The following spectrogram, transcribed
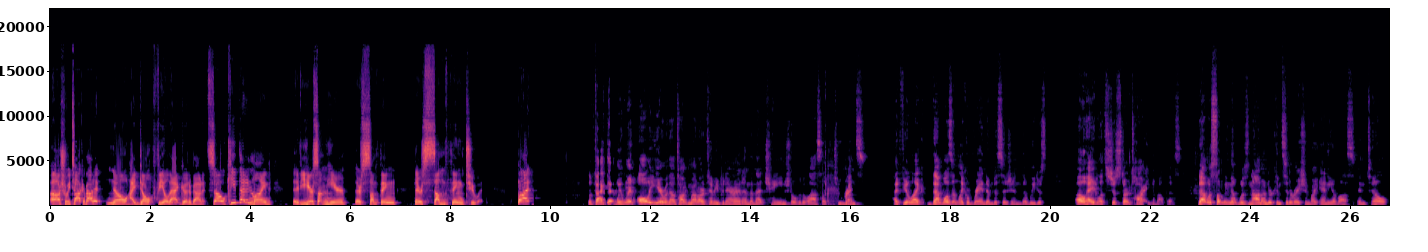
Uh, should we talk about it? No, I don't feel that good about it. So keep that in mind that if you hear something here, there's something, there's something to it. But The fact that we went all year without talking about Artemi Panarin and then that changed over the last like two Right. months, I feel like that wasn't like a random decision that we just, oh, hey, let's just start talking about this. That was something that was not under consideration by any of us until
